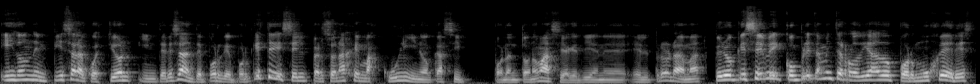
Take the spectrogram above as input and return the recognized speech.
es donde empieza la cuestión interesante. ¿Por qué? Porque este es el personaje masculino casi por antonomasia que tiene el programa, pero que se ve completamente rodeado por mujeres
